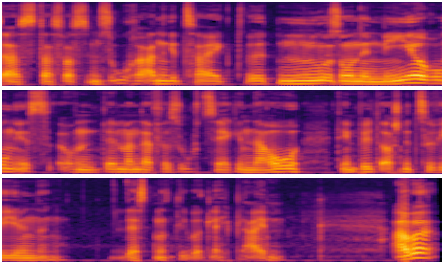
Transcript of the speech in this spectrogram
dass das, was im Sucher angezeigt wird, nur so eine Näherung ist. Und wenn man da versucht, sehr genau den Bildausschnitt zu wählen, dann lässt man es lieber gleich bleiben. Aber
